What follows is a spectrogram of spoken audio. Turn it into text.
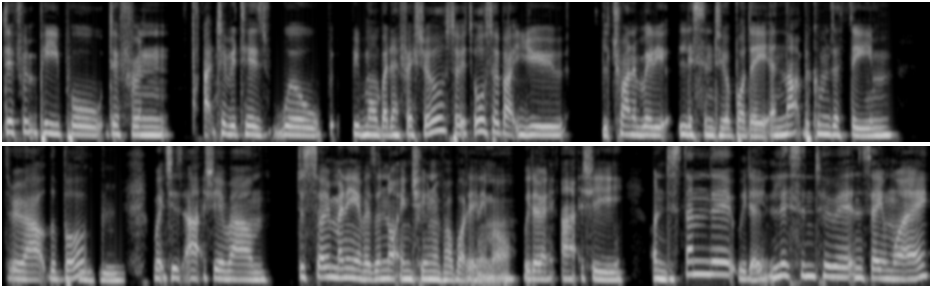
different people, different activities will be more beneficial. So it's also about you trying to really listen to your body. And that becomes a theme throughout the book, mm-hmm. which is actually around just so many of us are not in tune with our body anymore. We don't actually understand it. We don't listen to it in the same way.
